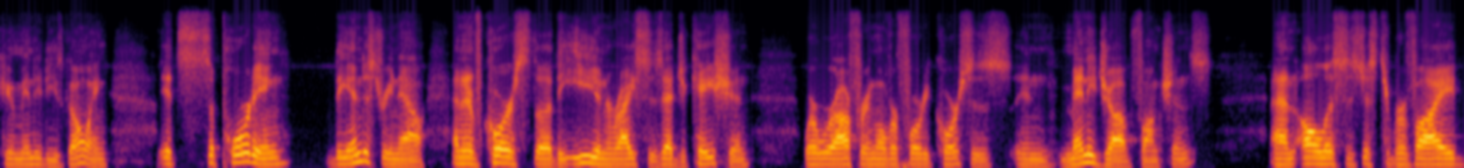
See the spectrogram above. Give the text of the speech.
communities going. It's supporting the industry now. And then, of course, the, the E in RICE is education, where we're offering over 40 courses in many job functions. And all this is just to provide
